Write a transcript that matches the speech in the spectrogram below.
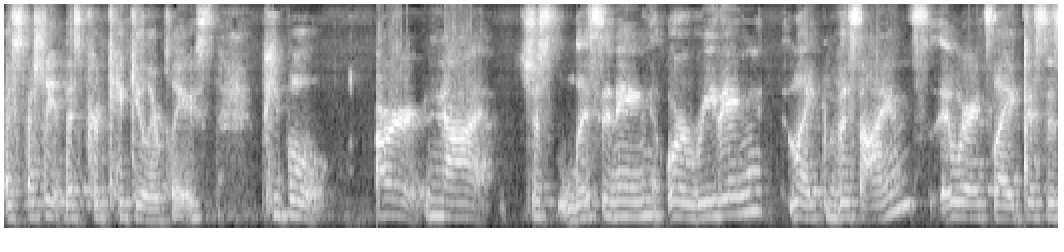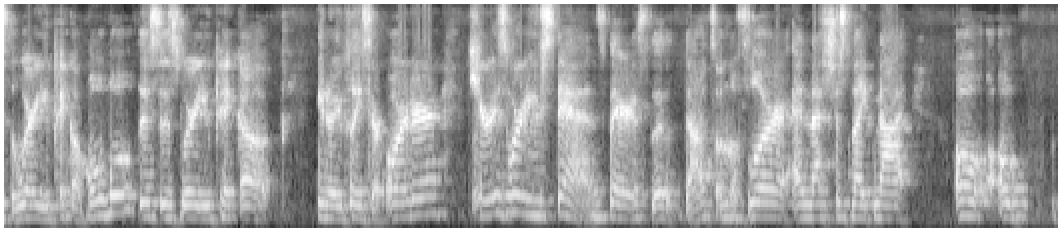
especially at this particular place people are not just listening or reading like the signs where it's like this is where you pick up mobile this is where you pick up you know you place your order here's where you stand there's the dots on the floor and that's just like not oh oh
